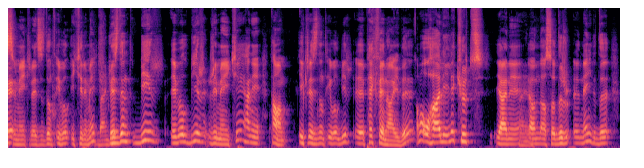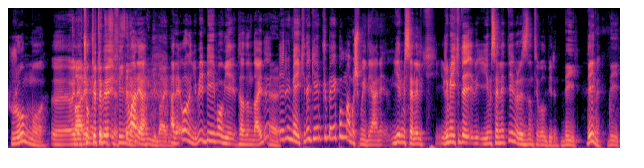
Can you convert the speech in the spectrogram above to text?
Space Remake, Resident Evil 2 Remake. Bence- Resident 1 Evil 1 Remake'i hani tamam ilk Resident Evil 1 e, pek fenaydı ama o haliyle kült yani Aynen. ondan sonra The, e, neydi The Room mu? E, öyle Tarihin çok kötü bir filmi film, var ya. onun gibi aynen. Hani onun gibi bir movie tadındaydı. Evet. E, remake'i de GameCube'e yapılmamış mıydı yani? 20 senelik, remake'i de 20 senelik değil mi Resident Evil 1'in? Değil. Değil mi? Değil.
